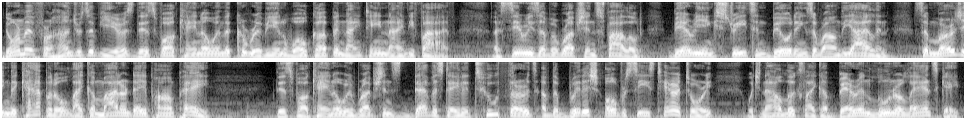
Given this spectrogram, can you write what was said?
Dormant for hundreds of years, this volcano in the Caribbean woke up in 1995. A series of eruptions followed, burying streets and buildings around the island, submerging the capital like a modern-day Pompeii. This volcano eruptions devastated two-thirds of the British overseas territory, which now looks like a barren lunar landscape.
